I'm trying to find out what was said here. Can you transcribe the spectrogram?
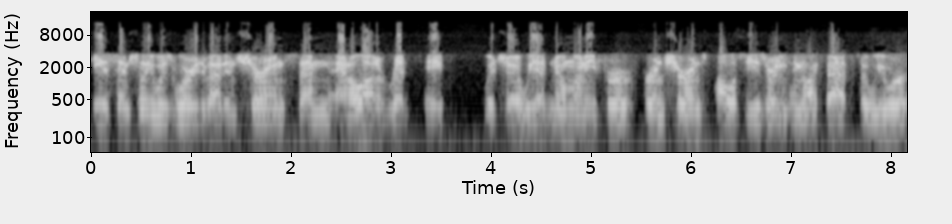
he essentially was worried about insurance and and a lot of red tape. which uh, we had no money for for insurance policies or anything like that. So we were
